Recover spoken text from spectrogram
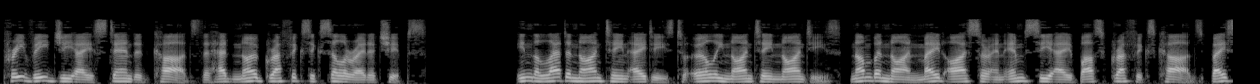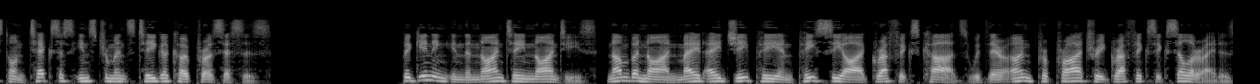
pre-VGA standard cards that had no graphics accelerator chips. In the latter 1980s to early 1990s, Number 9 made ISA and MCA bus graphics cards based on Texas Instruments TIGA coprocessors. Beginning in the 1990s, Number 9 made AGP and PCI graphics cards with their own proprietary graphics accelerators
